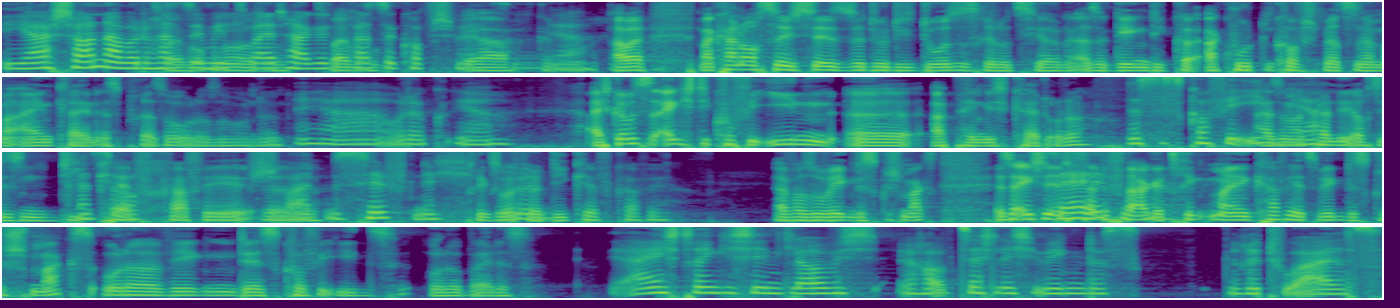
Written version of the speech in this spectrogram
Ja, schon, aber du Zwei hast irgendwie Wochen zwei oder so. Tage Zwei krasse Wochen. Ja, Kopfschmerzen. genau. Aber man kann auch so, so, die Dosis reduzieren. Also gegen die akuten Kopfschmerzen dann mal einen kleinen Espresso oder so. Ne? Ja, ja oder ja. Aber ich glaube, das ist eigentlich die Koffeinabhängigkeit, oder? Das ist Koffein. Also man ja. kann dir auch diesen Decaf-Kaffee. Äh, Das hilft nicht. trinkst du manchmal. Decaf-Kaffee? Einfach so wegen des Geschmacks. Das ist eigentlich eine interessante Selten. Frage. Trinkt man den Kaffee jetzt wegen des Geschmacks oder wegen des Koffeins? Oder beides? Eigentlich trinke ich ihn, glaube ich, hauptsächlich wegen des Rituals.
